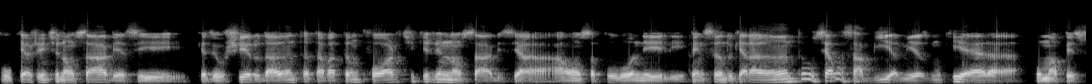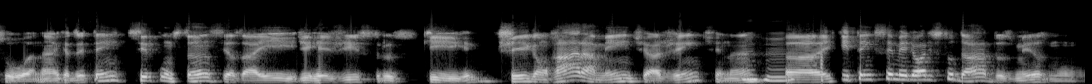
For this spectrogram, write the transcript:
o que a gente não sabe é se, quer dizer, o cheiro da anta estava tão forte que a gente não sabe se a, a, onça pulou nele pensando que era anta ou se ela sabia mesmo que era uma pessoa, né? Quer dizer, tem circunstâncias aí de registros que chegam raramente a gente, né? Uhum. Uh, e que tem que ser melhor estudados mesmo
